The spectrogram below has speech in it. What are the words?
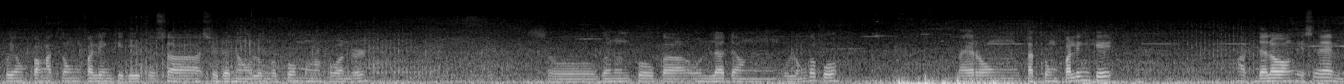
po pangatlong palengke dito sa siyudad ng Olongapo mga kawander. So, ganun po kaunlad ang Olongapo. Mayroong tatlong palengke at dalawang SM.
